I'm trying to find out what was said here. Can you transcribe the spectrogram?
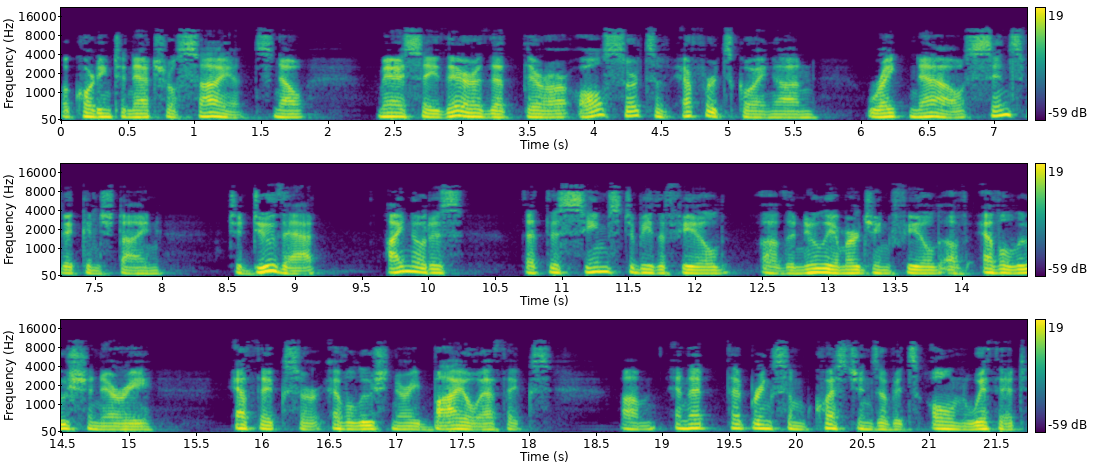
according to natural science. Now, may I say there that there are all sorts of efforts going on right now since Wittgenstein to do that. I notice that this seems to be the field, uh, the newly emerging field of evolutionary ethics or evolutionary bioethics. Um, and that, that brings some questions of its own with it.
